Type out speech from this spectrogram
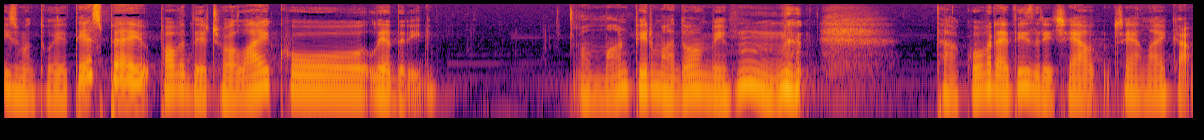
Izmantojiet iespēju, pavadiet šo laiku liederīgi. Un man pirmā doma bija, hmm, tā, ko varētu izdarīt šajā, šajā laikā.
